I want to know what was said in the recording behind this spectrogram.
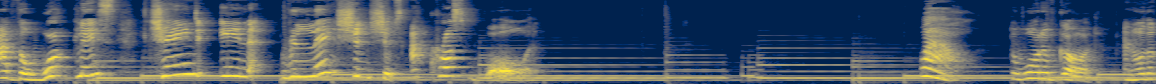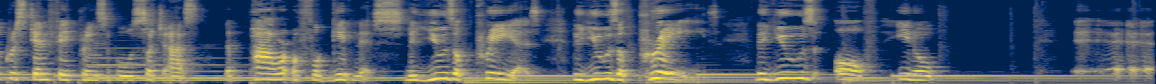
at the workplace, change in relationships across board. Wow, the Word of God and other Christian faith principles such as the power of forgiveness, the use of prayers, the use of praise, the use of, you know, eh, eh,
